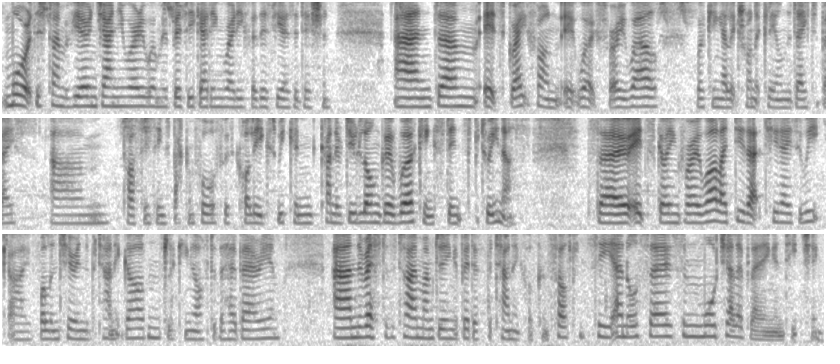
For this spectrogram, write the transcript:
More at this time of year in January when we're busy getting ready for this year's edition. And um, it's great fun. It works very well, working electronically on the database, um, passing things back and forth with colleagues. We can kind of do longer working stints between us. So it's going very well. I do that two days a week. I volunteer in the Botanic Gardens looking after the herbarium. And the rest of the time, I'm doing a bit of botanical consultancy and also some more cello playing and teaching.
